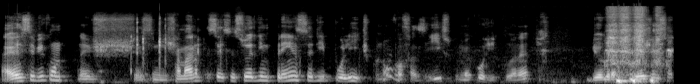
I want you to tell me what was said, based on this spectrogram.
Aí eu recebi, assim, chamaram para ser assessor de imprensa de político. Não vou fazer isso com o meu currículo, né? Biografia,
